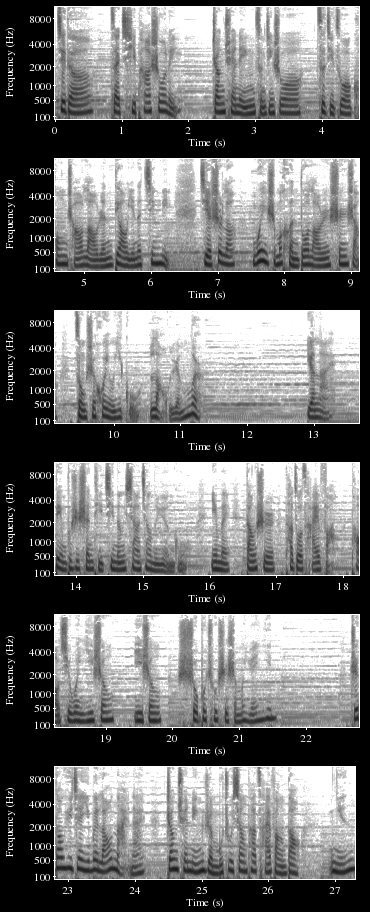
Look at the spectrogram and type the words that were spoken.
记得在《奇葩说》里，张泉灵曾经说自己做空巢老人调研的经历，解释了为什么很多老人身上总是会有一股老人味儿。原来并不是身体机能下降的缘故，因为当时他做采访。跑去问医生，医生说不出是什么原因。直到遇见一位老奶奶，张全林忍不住向她采访道：“您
